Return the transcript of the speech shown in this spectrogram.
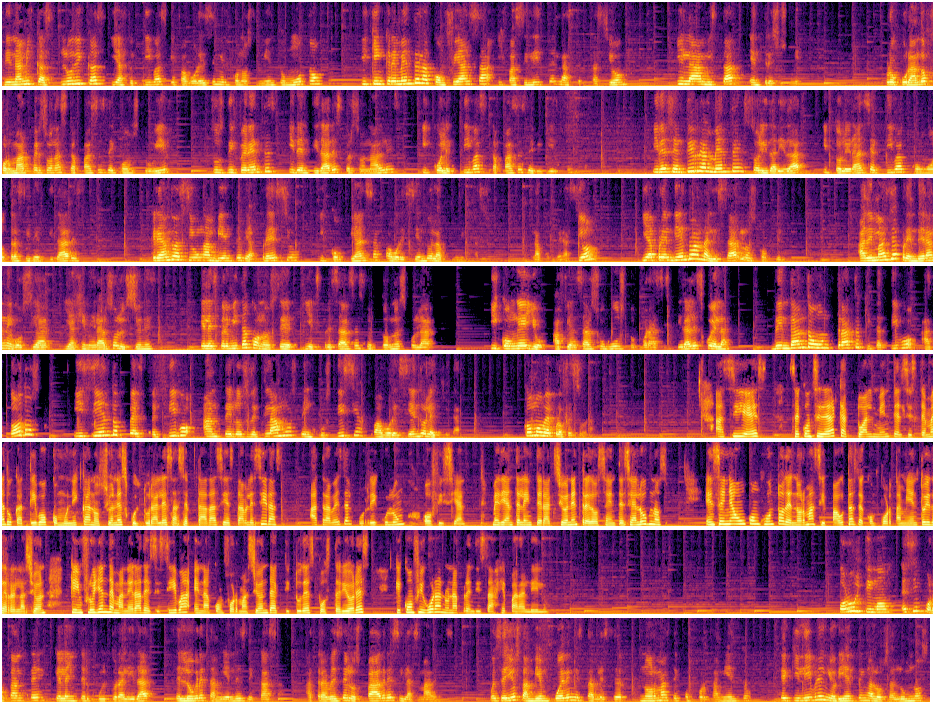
Dinámicas lúdicas y afectivas que favorecen el conocimiento mutuo y que incremente la confianza y facilite la aceptación y la amistad entre sus miembros, procurando formar personas capaces de construir sus diferentes identidades personales y colectivas capaces de vivir juntas y de sentir realmente solidaridad y tolerancia activa con otras identidades, creando así un ambiente de aprecio y confianza favoreciendo la comunicación, la cooperación y aprendiendo a analizar los conflictos. Además de aprender a negociar y a generar soluciones que les permita conocer y expresarse en su entorno escolar y con ello afianzar su gusto por asistir a la escuela, brindando un trato equitativo a todos y siendo perspectivo ante los reclamos de injusticia, favoreciendo la equidad. ¿Cómo ve, profesora? Así es, se considera que actualmente el sistema educativo comunica nociones culturales aceptadas y establecidas a través del currículum oficial, mediante la interacción entre docentes y alumnos enseña un conjunto de normas y pautas de comportamiento y de relación que influyen de manera decisiva en la conformación de actitudes posteriores que configuran un aprendizaje paralelo. Por último, es importante que la interculturalidad se logre también desde casa, a través de los padres y las madres, pues ellos también pueden establecer normas de comportamiento que equilibren y orienten a los alumnos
